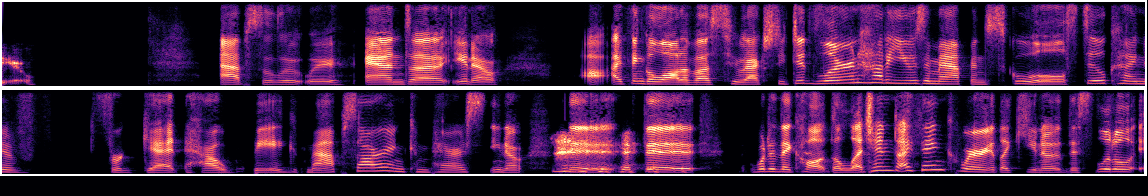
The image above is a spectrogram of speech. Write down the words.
to. Absolutely. And, uh, you know, I think a lot of us who actually did learn how to use a map in school still kind of forget how big maps are in comparison you know the the what do they call it? The legend i think where like you know this little eh,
